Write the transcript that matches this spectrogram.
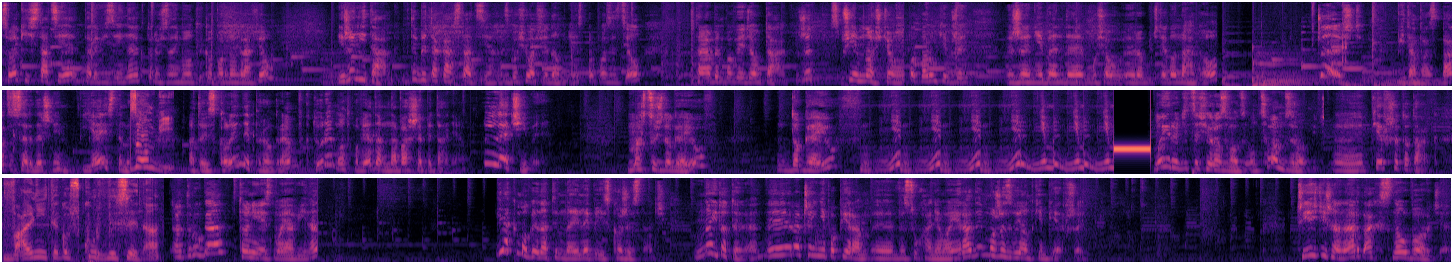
Są jakieś stacje telewizyjne, które się zajmują tylko pornografią? Jeżeli tak, gdyby taka stacja zgłosiła się do mnie z propozycją, to ja bym powiedział tak, że z przyjemnością, pod warunkiem, że, że nie będę musiał robić tego nago. Cześć! Witam Was bardzo serdecznie. Ja jestem Zombie, a to jest kolejny program, w którym odpowiadam na Wasze pytania. Lecimy! Masz coś do gejów? Do gejów? Nie, nie, nie, nie, nie, nie, nie, nie. Moi rodzice się rozwodzą. Co mam zrobić? Yy, pierwsze to tak. Walnij tego skurwysyna. A druga to nie jest moja wina. Jak mogę na tym najlepiej skorzystać? No i to tyle. Y, Raczej nie popieram y, wysłuchania mojej rady, może z wyjątkiem pierwszej. Czy jeździsz na nartach, snowboardzie?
